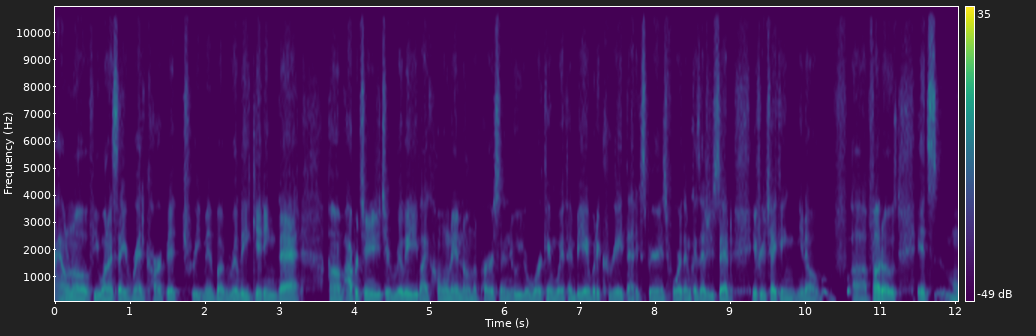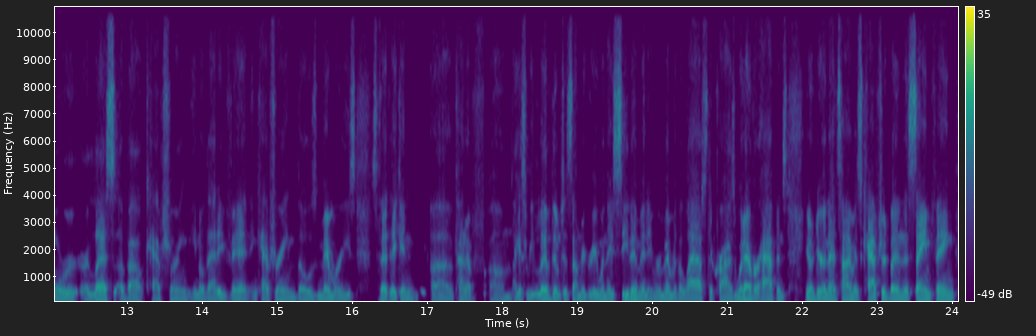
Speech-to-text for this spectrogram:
I don't know if you want to say red carpet treatment, but really getting that um, opportunity to really like hone in on the person who you're working with and be able to create that experience for them. Because as you said, if you're taking you know f- uh, photos, it's more or less about capturing you know that event and capturing those memories so that they can uh, kind of um, I guess relive them to some degree when they see mm-hmm. them and remember the laughs, the cries, whatever happens you know during that time is captured. But in the same thing,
